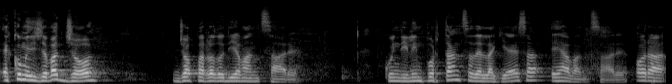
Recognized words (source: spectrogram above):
e come diceva Joe, Già ho parlato di avanzare, quindi l'importanza della Chiesa è avanzare. Ora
